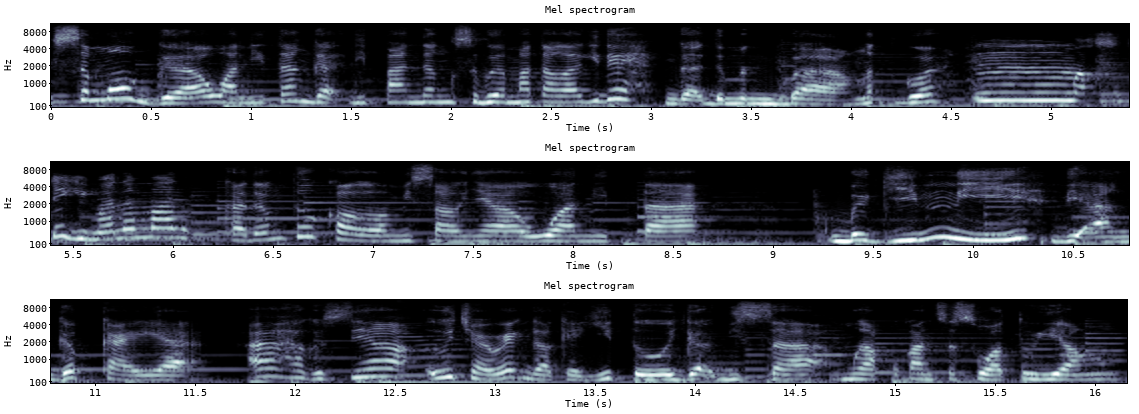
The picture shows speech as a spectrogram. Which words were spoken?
semoga wanita nggak dipandang sebelah mata lagi deh. Nggak demen banget gue. Hmm, maksudnya gimana man? Kadang tuh kalau misalnya wanita begini dianggap kayak ah harusnya lu cewek nggak kayak gitu, nggak bisa melakukan sesuatu yang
